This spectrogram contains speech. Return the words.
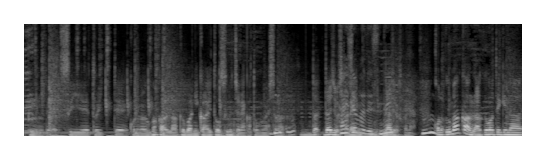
プールで水泳といってこれが馬から落馬に該当するんじゃないかと思いましたが、だ大丈夫ですかね？大丈夫ですね。大丈夫ですかね、うん。この馬から落馬的な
